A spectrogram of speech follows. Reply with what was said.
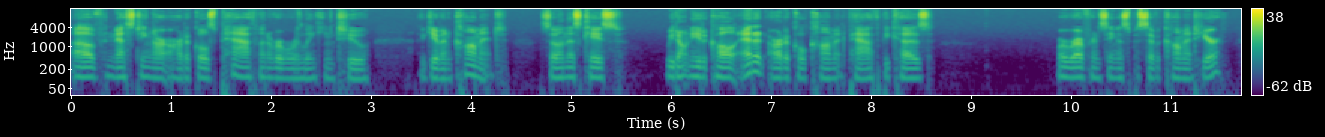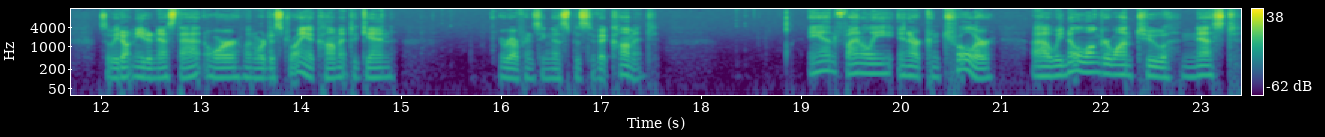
of nesting our article's path whenever we're linking to a given comment. So in this case, we don't need to call edit article comment path because we're referencing a specific comment here. So we don't need to nest that, or when we're destroying a comment, again, you're referencing a specific comment. And finally, in our controller, uh, we no longer want to nest,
